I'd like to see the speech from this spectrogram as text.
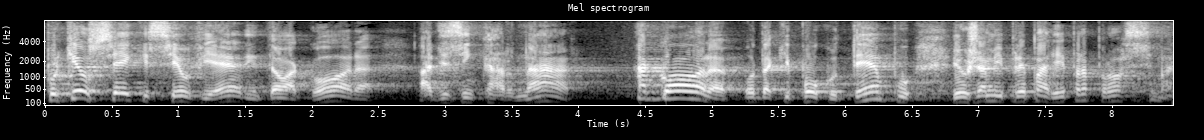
porque eu sei que se eu vier então agora a desencarnar, Agora, ou daqui pouco tempo, eu já me preparei para a próxima.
